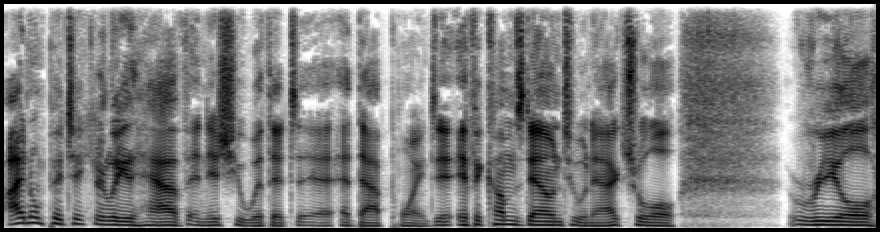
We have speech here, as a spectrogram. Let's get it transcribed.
I don't particularly have an issue with it eh, at that point. If it comes down to an actual real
